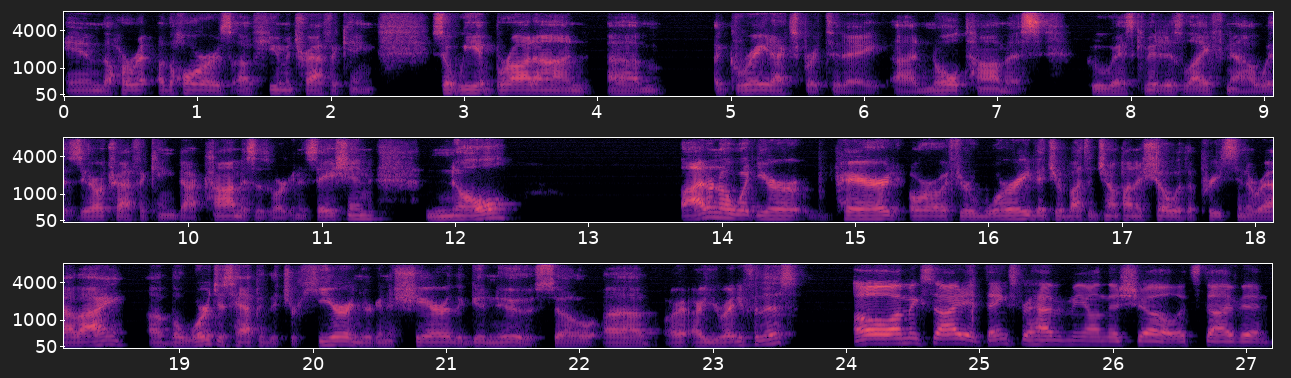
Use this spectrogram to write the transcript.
in the, hor- the horrors of human trafficking. So we have brought on um, a great expert today, uh, Noel Thomas, who has committed his life now with zerotrafficking.com as his organization. Noel, I don't know what you're prepared or if you're worried that you're about to jump on a show with a priest and a rabbi, uh, but we're just happy that you're here and you're going to share the good news. So, uh, are, are you ready for this? Oh, I'm excited. Thanks for having me on this show. Let's dive in.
